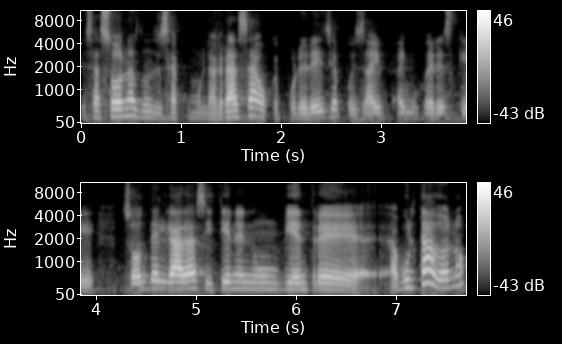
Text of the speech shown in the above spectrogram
esas zonas donde se acumula grasa o que por herencia pues hay, hay mujeres que son delgadas y tienen un vientre abultado, ¿no?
